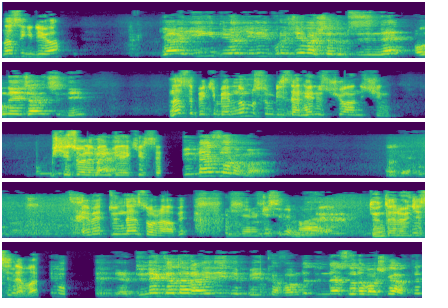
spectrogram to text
Nasıl gidiyor? Ya iyi gidiyor. Yeni bir projeye başladım sizinle. Onun heyecanı içindeyim. Nasıl peki memnun musun bizden henüz şu an için? Bir şey söylemen Yani- gerekirse. Dünden sonra mı? Evet dünden sonra abi. Dünden öncesi de mi abi? Dünden öncesi de var. Ya, düne kadar ayrıydı benim kafamda. Dünden sonra başka artık.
